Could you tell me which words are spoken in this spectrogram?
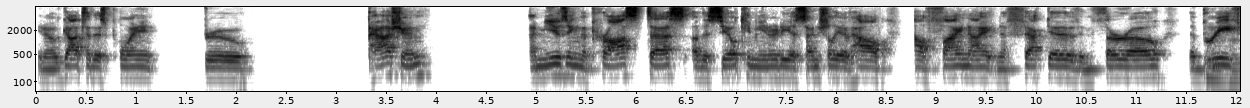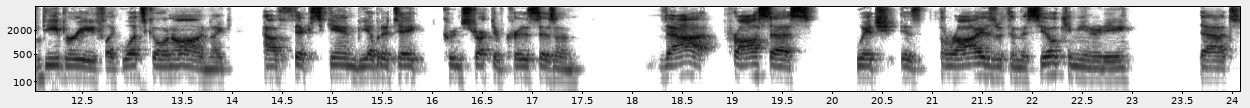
you know, got to this point through passion. I'm using the process of the SEAL community essentially of how how finite and effective and thorough the brief mm-hmm. debrief, like what's going on, like have thick skin, be able to take constructive criticism. That process, which is thrives within the SEAL community, that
